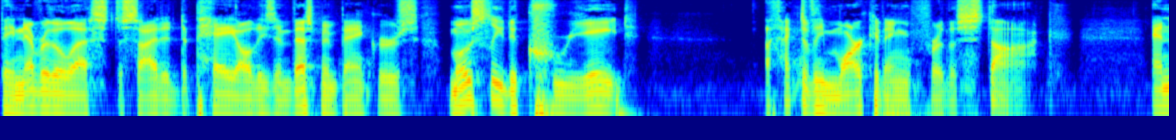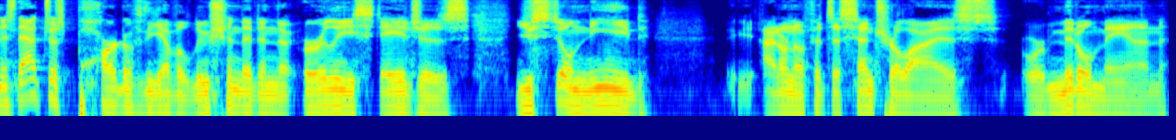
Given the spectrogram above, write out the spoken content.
they nevertheless decided to pay all these investment bankers mostly to create effectively marketing for the stock. And is that just part of the evolution that in the early stages, you still need, I don't know if it's a centralized or middleman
